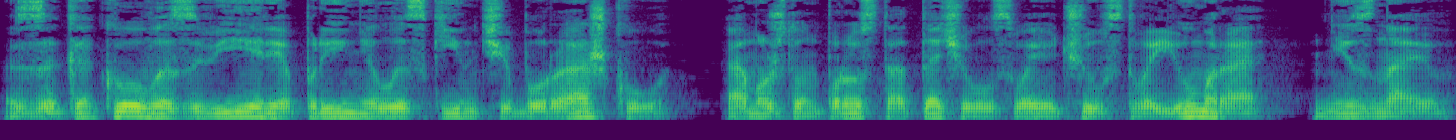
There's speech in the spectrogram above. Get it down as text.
За какого зверя принял Эскин Чебурашку, а может он просто оттачивал свое чувство юмора – не знаю,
